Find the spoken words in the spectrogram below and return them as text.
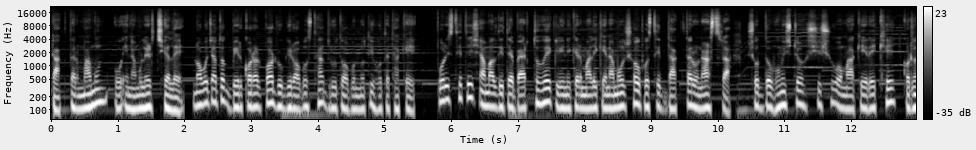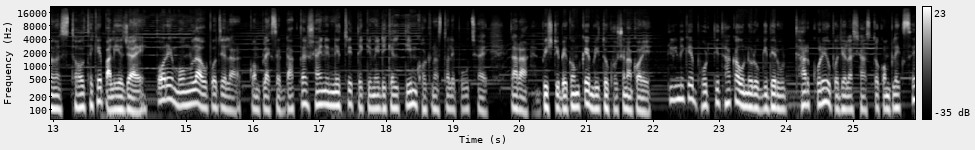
ডাক্তার মামুন ও এনামুলের ছেলে। নবজাতক বের করার পর রোগীর অবস্থা দ্রুত অবনতি হতে থাকে। পরিস্থিতি সামাল দিতে ব্যর্থ হয়ে ক্লিনিকের মালিক এনামুল সহ উপস্থিত ডাক্তার ও নার্সরা সদ্য ভূমিষ্ঠ শিশু ও মাকে রেখে ঘটনাস্থল থেকে পালিয়ে যায়। পরে মোংলা উপজেলার কমপ্লেক্সের ডাক্তার শাইনের নেতৃত্বে একটি মেডিকেল টিম ঘটনাস্থলে পৌঁছায়। তারা বৃষ্টি বেগমকে মৃত ঘোষণা করে। ক্লিনিকে ভর্তি থাকা অন্য রোগীদের উদ্ধার করে উপজেলা স্বাস্থ্য কমপ্লেক্সে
